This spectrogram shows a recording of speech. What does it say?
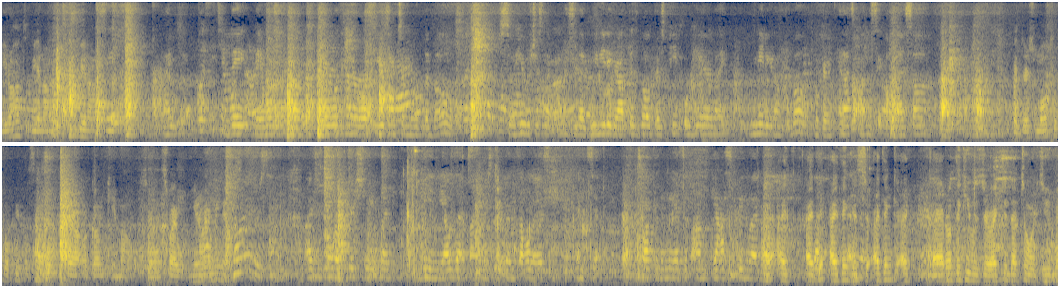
You don't have to be an honest. Be an honest. I, they they were they were kind of refusing to move the boat. So he was just like honestly like we need to get off this boat. There's people here. Like we need to get off the boat. Okay. And that's honestly all I saw. But there's multiple people saying that a gun came out. So that's why you know what I mean. No, I understand. I just don't appreciate like being yelled at by Mr. Gonzalez and talking to me as if I'm gasping like. I, I, I, th- I think it's I think I, I don't think he was directing that towards you. Man,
